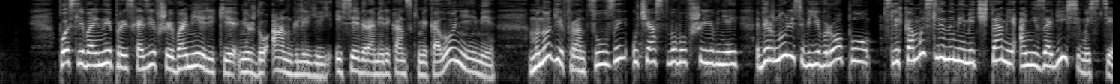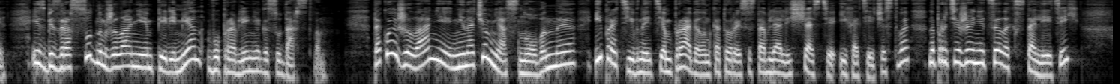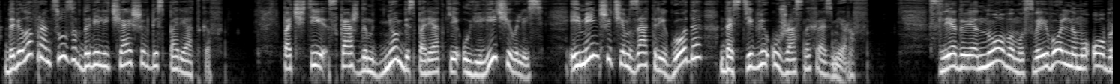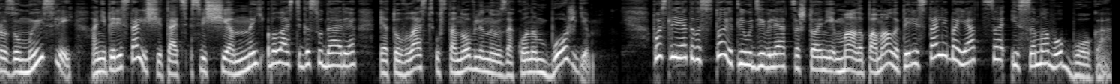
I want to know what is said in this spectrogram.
После войны, происходившей в Америке между Англией и североамериканскими колониями, многие французы, участвовавшие в ней, вернулись в Европу с легкомысленными мечтами о независимости и с безрассудным желанием перемен в управлении государством. Такое желание, ни на чем не основанное и противное тем правилам, которые составляли счастье их Отечества на протяжении целых столетий – довело французов до величайших беспорядков. Почти с каждым днем беспорядки увеличивались и меньше чем за три года достигли ужасных размеров. Следуя новому своевольному образу мыслей, они перестали считать священной власть государя, эту власть, установленную законом Божьим. После этого стоит ли удивляться, что они мало-помалу перестали бояться и самого Бога?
